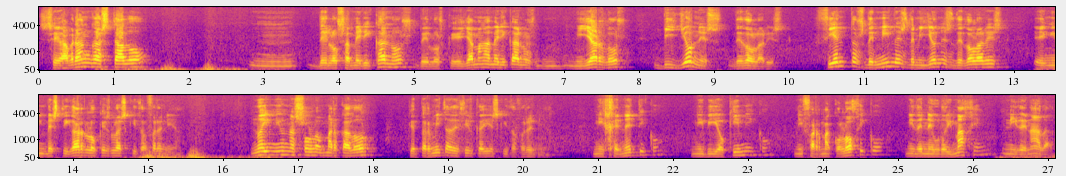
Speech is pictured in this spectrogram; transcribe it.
se habrán gastado mm, de los americanos, de los que llaman americanos millardos, billones de dólares cientos de miles de millones de dólares en investigar lo que es la esquizofrenia. No hay ni un solo marcador que permita decir que hay esquizofrenia, ni genético, ni bioquímico, ni farmacológico, ni de neuroimagen, ni de nada.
